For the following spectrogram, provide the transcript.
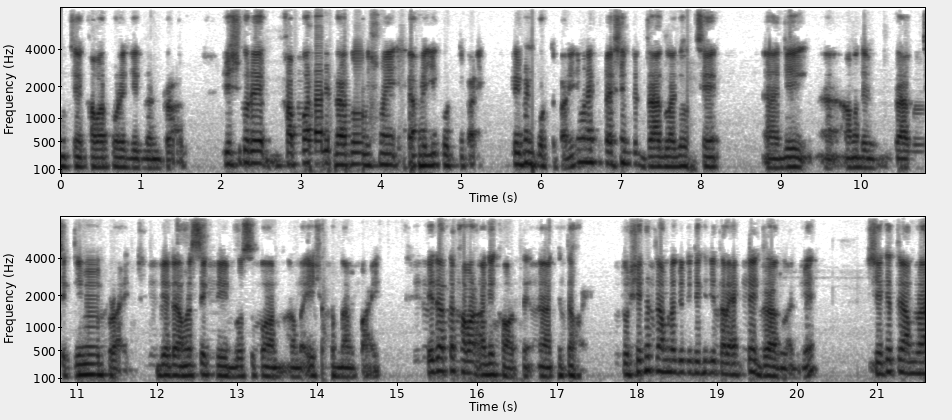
হচ্ছে খাওয়ার পরে যেগুলো ড্রাগ বিশেষ করে খাবার আগে ড্রাগ অনেক সময় আমরা ইয়ে করতে পারি প্রিভেন্ট করতে পারি। যেমন একটা পেশেন্টের ড্রাগ লাগে হচ্ছে যে আমাদের ড্রাগ হচ্ছে গ্লিমেপ্রাইড যেটা আমরা সেক্রিন রসুকন আমরা এইসব নামে পাই, এটা একটা খাবার আগে খাওয়াতে খেতে হয়। তো সেক্ষেত্রে আমরা যদি দেখি যে তার একটাই ড্রাগ লাগবে, সেক্ষেত্রে আমরা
